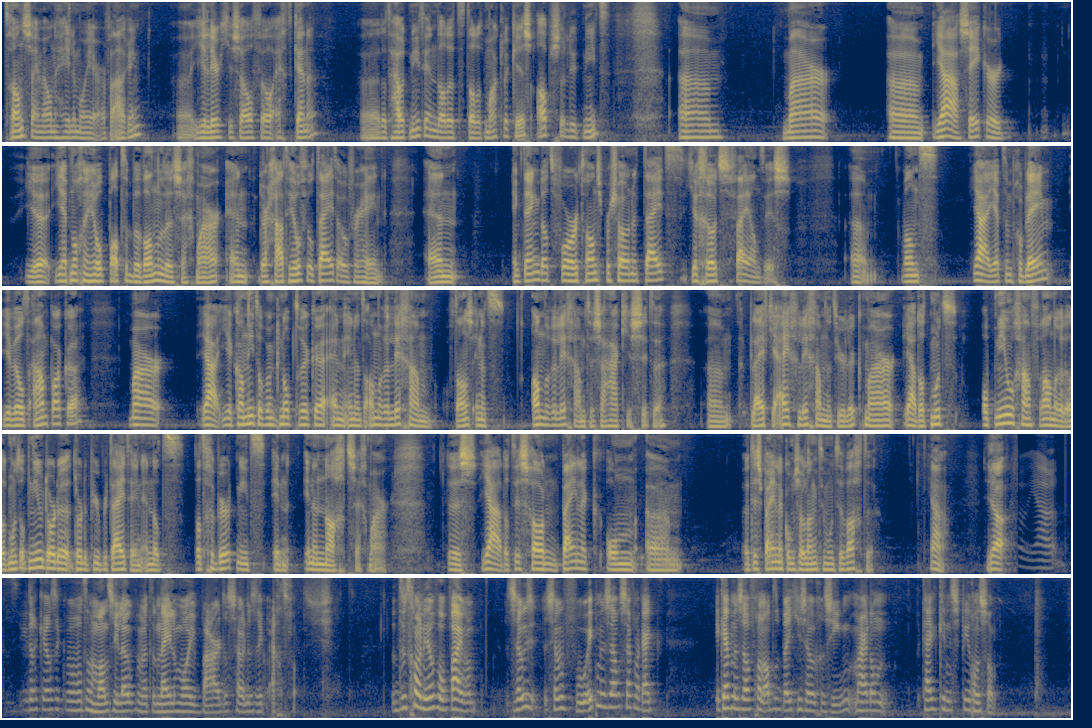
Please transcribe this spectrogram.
trans zijn wel een hele mooie ervaring. Eh, je leert jezelf wel echt kennen. Eh, dat houdt niet in dat het, dat het makkelijk is, absoluut niet. Ehm, maar ja, zeker. Je, je hebt nog een heel pad te bewandelen, zeg maar. En er gaat heel veel tijd overheen. En ik denk dat voor transpersonen tijd je grootste vijand is. Ehm, want ja, je hebt een probleem, je wilt aanpakken, maar ja, je kan niet op een knop drukken en in het andere lichaam, althans in het andere lichaam tussen haakjes zitten. Ehm, het blijft je eigen lichaam natuurlijk, maar ja, dat moet opnieuw gaan veranderen. Dat moet opnieuw door de, door de puberteit heen. En dat, dat gebeurt niet in, in een nacht, zeg maar. Dus ja, dat is gewoon pijnlijk om. ehm, het is pijnlijk om zo lang te moeten wachten. Ja. Ja, Oh, ja, dat is iedere keer als ik bijvoorbeeld een man zie lopen met een hele mooie baard of zo, dan zit ik echt van. Dat doet gewoon heel veel pijn, want zo, zo voel ik mezelf, zeg maar. Kijk, ik heb mezelf gewoon altijd een beetje zo gezien, maar dan kijk ik in de spiegel en van.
